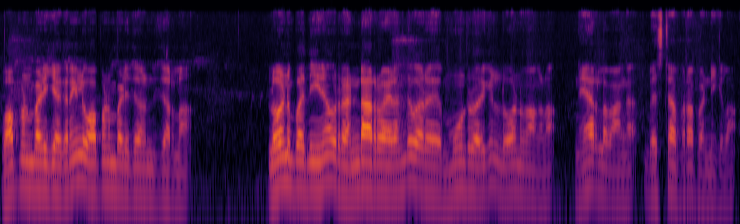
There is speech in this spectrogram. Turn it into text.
ஓப்பன் பாடி கேட்குறீங்களா ஓப்பன் பாடி வந்து தரலாம். லோனு பார்த்தீங்கன்னா ஒரு ரெண்டாயிரம் ரூபாயிலேருந்து ஒரு மூன்று வரைக்கும் லோன் வாங்கலாம். நேரில் வாங்க பெஸ்ட் ஆஃபராக பண்ணிக்கலாம்.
